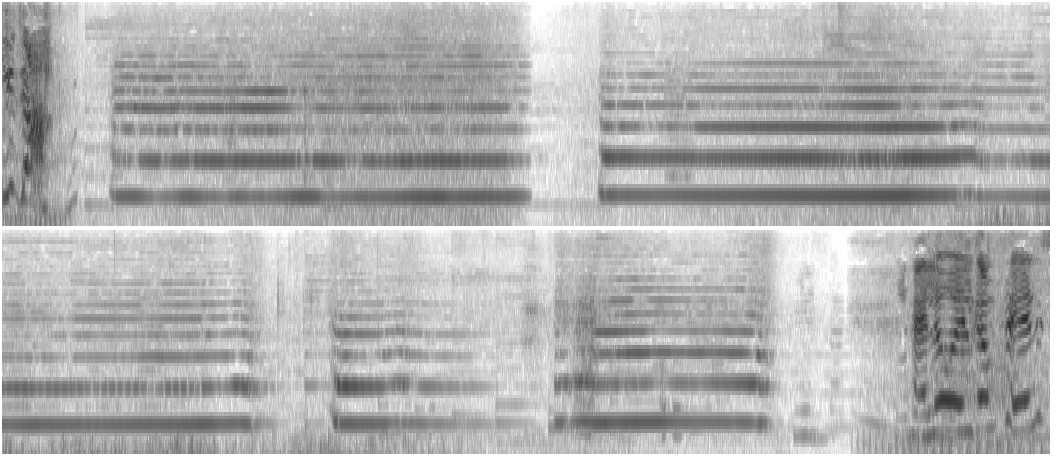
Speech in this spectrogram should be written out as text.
কি যা? হ্যালো ওয়েলকাম ফ্রেন্ডস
